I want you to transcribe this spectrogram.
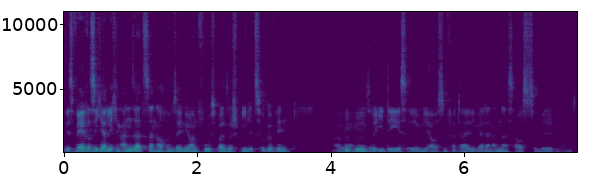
es wäre sicherlich ein Ansatz, dann auch im Seniorenfußball so Spiele zu gewinnen. Aber mhm. unsere Idee ist eben, die Außenverteidiger dann anders auszubilden. Und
